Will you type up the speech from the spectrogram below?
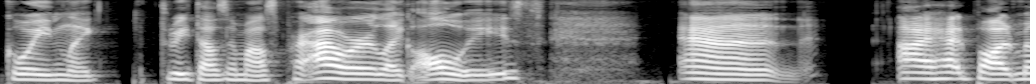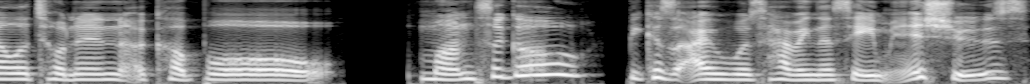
going like 3000 miles per hour like always. And I had bought melatonin a couple months ago because I was having the same issues.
